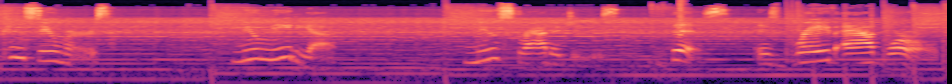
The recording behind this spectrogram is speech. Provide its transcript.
consumers, new media, new strategies. This is Brave Ad World.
